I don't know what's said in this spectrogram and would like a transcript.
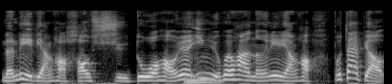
能力良好好许多哈。因为英语绘画的能力良好，不代表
